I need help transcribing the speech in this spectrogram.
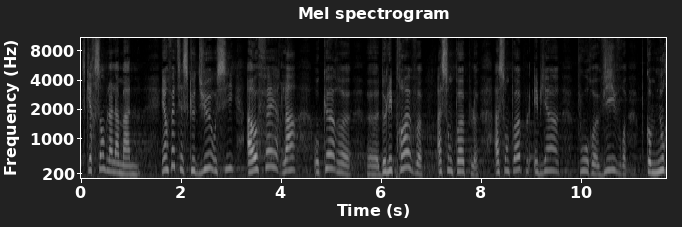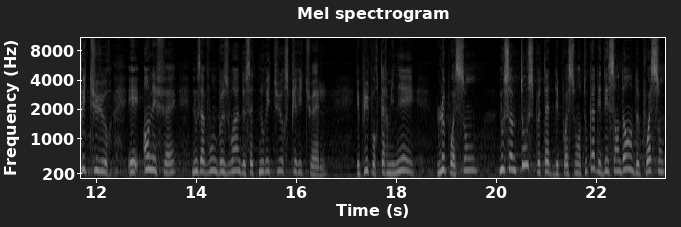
ce qui ressemble à la manne. Et en fait, c'est ce que Dieu aussi a offert là au cœur euh, euh, de l'épreuve à son peuple, à son peuple, eh bien, pour vivre comme nourriture. Et en effet, nous avons besoin de cette nourriture spirituelle. Et puis, pour terminer, le poisson. Nous sommes tous peut-être des poissons, en tout cas des descendants de poissons.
